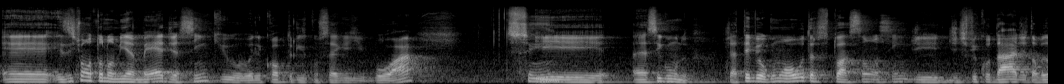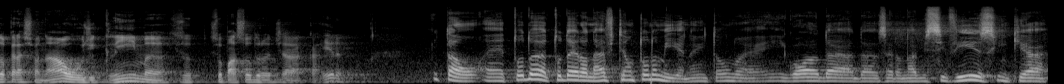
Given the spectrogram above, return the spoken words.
é, existe uma autonomia média assim que o helicóptero ele consegue voar? Sim. E é, segundo, já teve alguma outra situação assim de, de dificuldade, talvez operacional ou de clima que o senhor passou durante a carreira? Então, é, toda, toda aeronave tem autonomia, né? Então, é igual da, das aeronaves civis, em que a,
